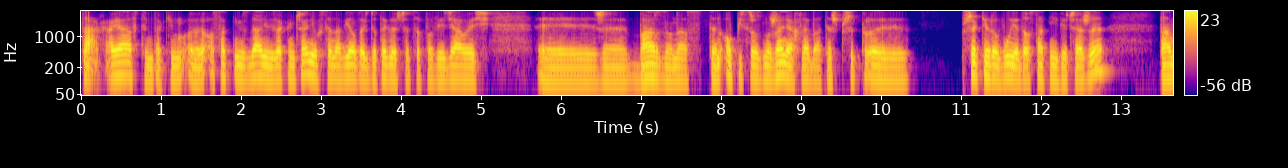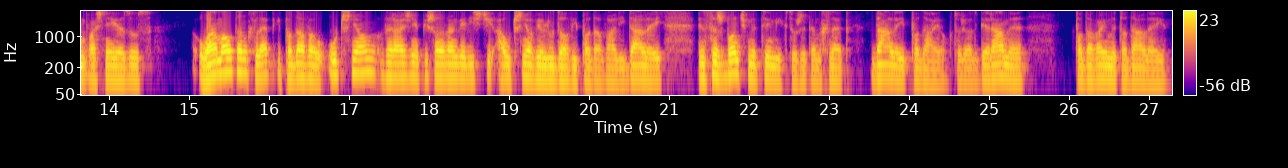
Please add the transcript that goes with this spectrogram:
Tak, a ja w tym takim e, ostatnim zdaniu i zakończeniu chcę nawiązać do tego jeszcze, co powiedziałeś, e, że bardzo nas ten opis rozmnożenia chleba też przy, e, przekierowuje do ostatniej wieczerzy. Tam właśnie Jezus łamał ten chleb i podawał uczniom, wyraźnie piszą ewangeliści, a uczniowie ludowi podawali dalej. Więc też bądźmy tymi, którzy ten chleb dalej podają, który odbieramy, podawajmy to dalej.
